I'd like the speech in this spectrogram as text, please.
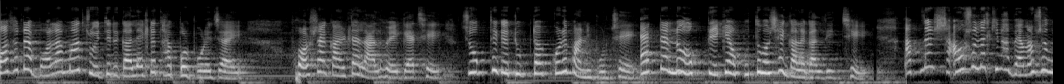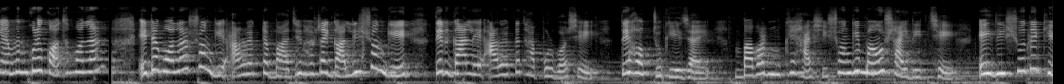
কথাটা বলা মাত্রই তোর গালে একটা থাপ্পড় পড়ে যায়। ফর্সা গালটা লাল হয়ে গেছে। চোখ থেকে টুপটাপ করে পানি পড়ছে। একটা লোক তেকে অকুত ভাষায় গালাগাল দিচ্ছে। আপনার সাহস হলো কীভাবে আমার সঙ্গে এমন করে কথা বলার? এটা বলার সঙ্গে আরও একটা বাজে ভাষায় গালির সঙ্গে তের গালে আরও একটা থাপ্পড় বসে। তে হক চুকিয়ে যায়। বাবার মুখে হাসির সঙ্গে মাও সাই দিচ্ছে। এই দৃশ্য দেখে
